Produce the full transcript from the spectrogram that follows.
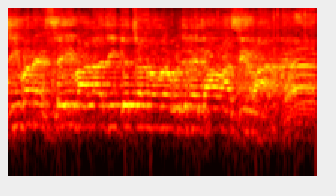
जीवन ही। बालाजी के चरणों में गुजरे, जाओ आशीर्वाद।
